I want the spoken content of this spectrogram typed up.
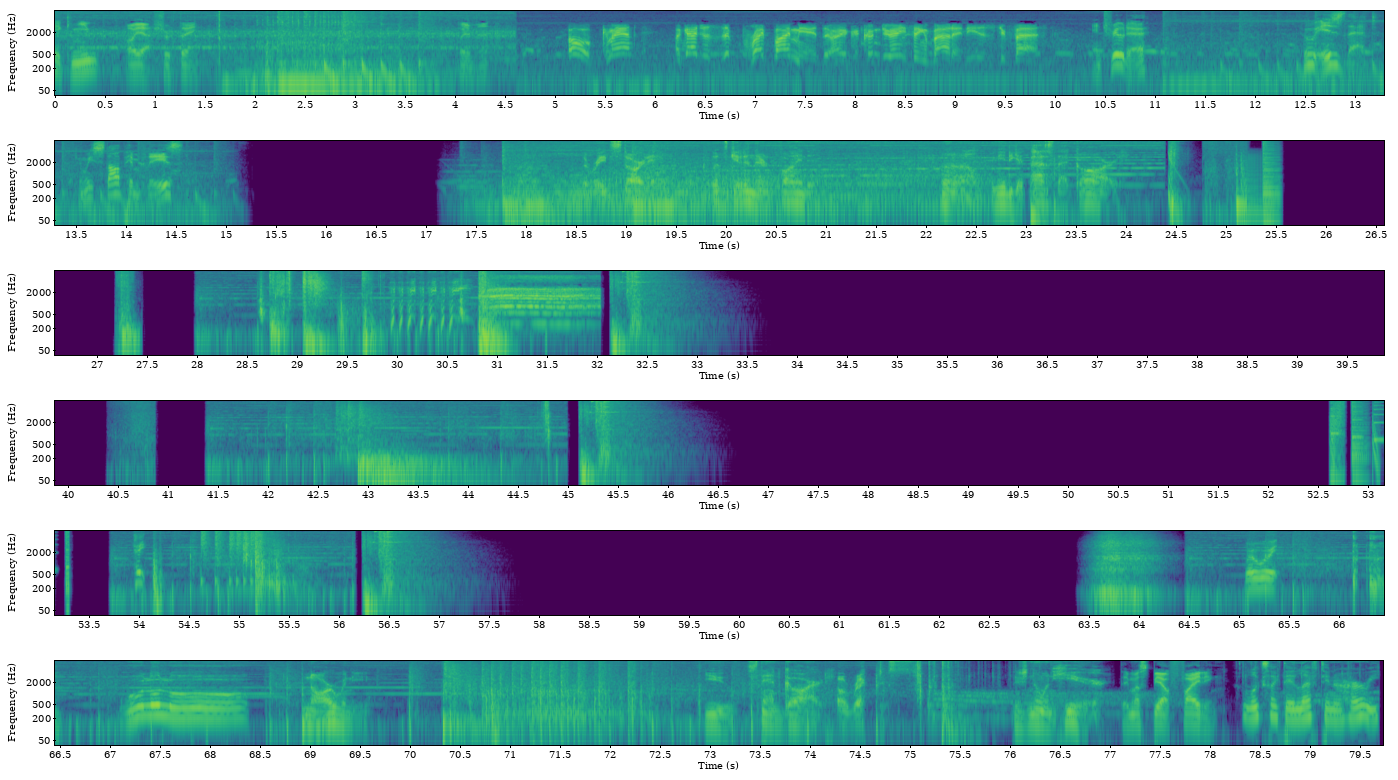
Hey, can you? Oh yeah, sure thing. Wait a minute. Oh, Command, a guy just zipped right by me. I I couldn't do anything about it. He's too fast. Intruder? Who is that? Can we stop him, please? The raid's starting. Let's get in there and find it. Uh, we need to get past that guard. Hey! Wait, wait, wait. Wololo. Narwini. You, stand guard. Erectus. There's no one here. They must be out fighting. Looks like they left in a hurry.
